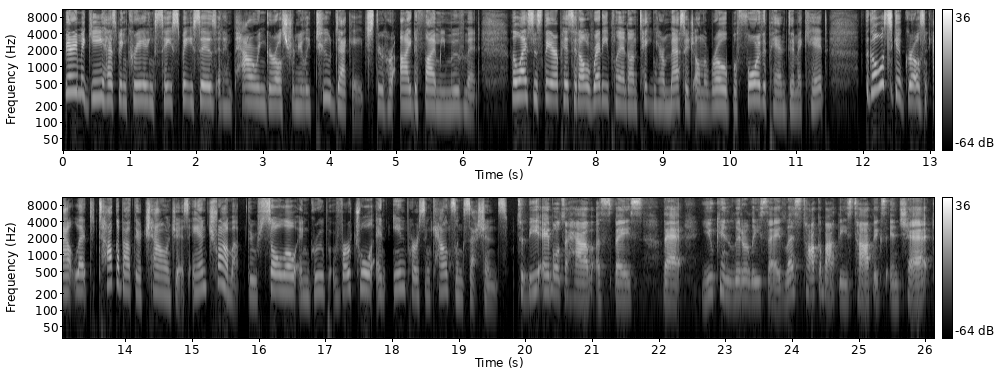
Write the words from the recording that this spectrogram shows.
Berry McGee has been creating safe spaces and empowering girls for nearly two decades through her I Define Me movement. The licensed therapist had already planned on taking her message on the road before the pandemic hit. The goal is to give girls an outlet to talk about their challenges and trauma through solo and group virtual and in person counseling sessions. To be able to have a space that you can literally say, let's talk about these topics in chat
